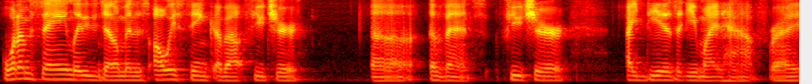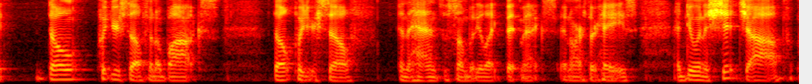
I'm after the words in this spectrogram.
What i'm saying ladies and gentlemen is always think about future uh, events future ideas that you might have right don't put yourself in a box. Don't put yourself in the hands of somebody like BitMEX and Arthur Hayes and doing a shit job,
